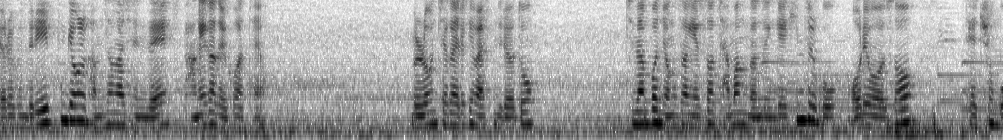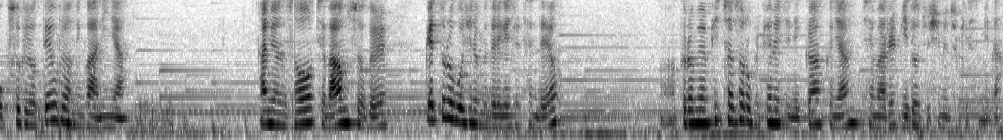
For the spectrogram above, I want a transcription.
여러분들이 풍경을 감상하시는데 방해가 될 것 같아요. 물론 제가 이렇게 말씀드려도 지난번 영상에서 자막 넣는 게 힘들고 어려워서 대충 목소리로 때우려는 거 아니냐 하면서 제 마음속을 꿰뚫어 보시는 분들이 계실 텐데요. 어, 그러면 피차 서로 불편해지니까 그냥 제 말을 믿어주시면 좋겠습니다.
